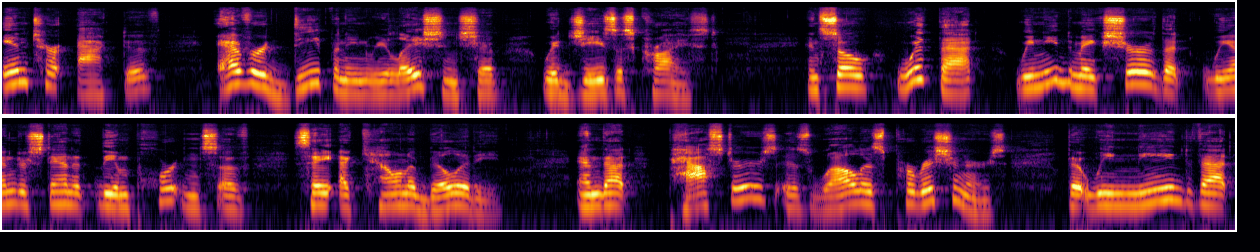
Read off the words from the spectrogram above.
interactive, ever deepening relationship with Jesus Christ. And so, with that, we need to make sure that we understand the importance of, say, accountability, and that pastors as well as parishioners, that we need that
